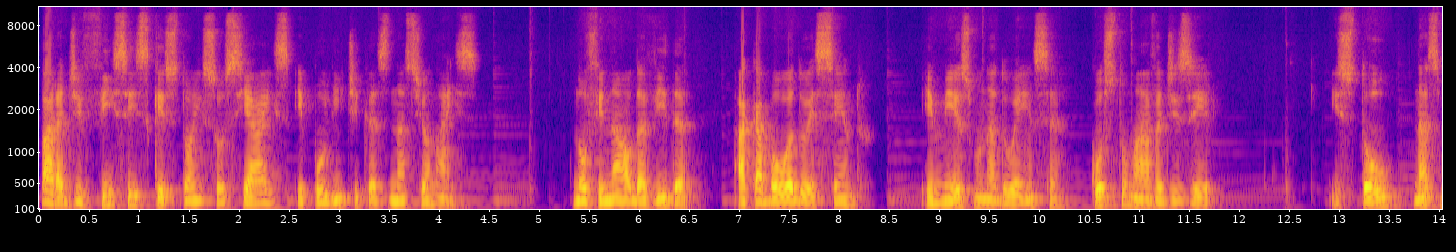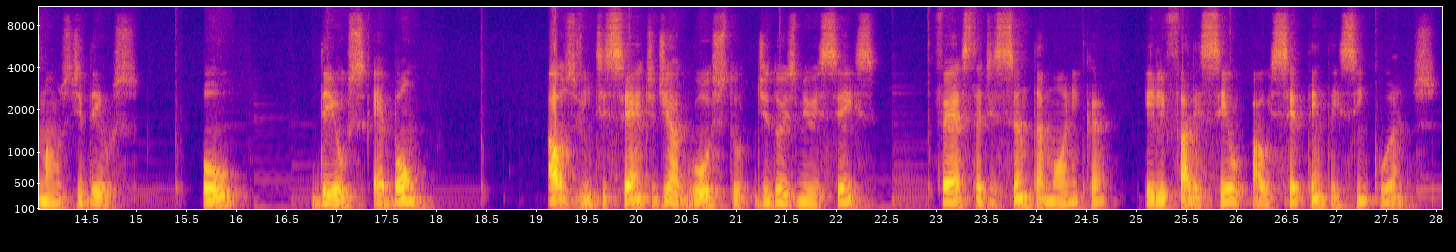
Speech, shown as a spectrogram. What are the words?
para difíceis questões sociais e políticas nacionais. No final da vida, acabou adoecendo e, mesmo na doença, costumava dizer: Estou nas mãos de Deus, ou Deus é bom. Aos 27 de agosto de 2006, festa de Santa Mônica, ele faleceu aos 75 anos.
